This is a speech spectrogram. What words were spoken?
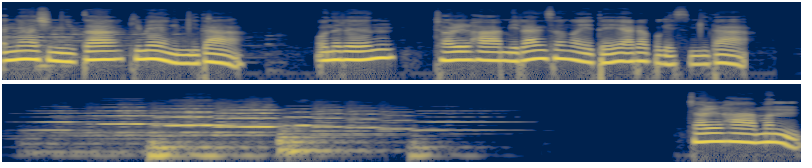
안녕하십니까 김혜영입니다. 오늘은 절함이란 성어에 대해 알아보겠습니다. 절함은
